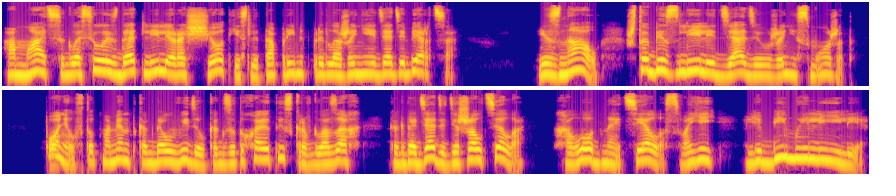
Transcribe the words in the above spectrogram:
а мать согласилась дать Лиле расчет, если та примет предложение дяди Берца. И знал, что без Лили дядя уже не сможет. Понял в тот момент, когда увидел, как затухают искры в глазах, когда дядя держал тело, холодное тело своей любимой Лили.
